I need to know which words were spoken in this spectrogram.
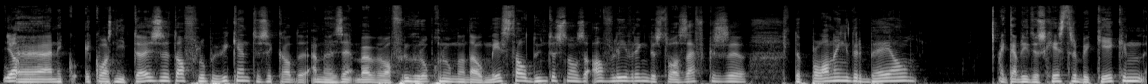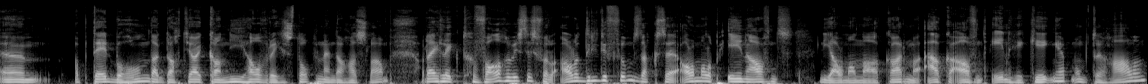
Ja. Uh, en ik, ik was niet thuis het afgelopen weekend, dus ik had, en we, zijn, we hebben wat vroeger opgenomen dan dat we meestal doen tussen onze aflevering. Dus het was even uh, de planning erbij al. Ik heb die dus gisteren bekeken. Um, op tijd begonnen, dat ik dacht, ja, ik kan niet halverwege stoppen en dan gaan slapen. Wat eigenlijk het geval geweest is voor alle drie de films, dat ik ze allemaal op één avond, niet allemaal na elkaar, maar elke avond één gekeken heb om te halen.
